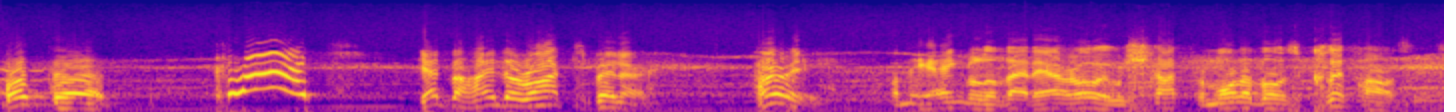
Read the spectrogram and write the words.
What the? Clutch! Get behind the rock, Spinner. Hurry. From the angle of that arrow, it was shot from one of those cliff houses.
